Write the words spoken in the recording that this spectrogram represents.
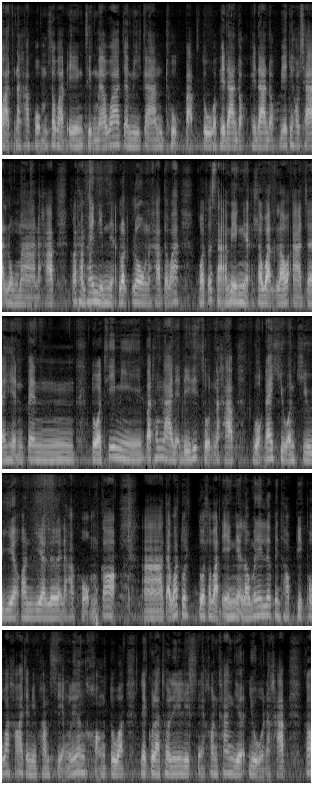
วัสด์นะครับผมสวัสด์เองถึงแม้ว่าจะมีการถูกปรับตัวเพดานดอกเพดานดอกเบี้ยที่เขาชาร์จลงมานะครับก็ทำให้ NIM เนี่ยลดลงนะครับแต่ว่า quarter สามเองเนี่ยสวัสด์เราอาจจะเห็นเป็นตัวที่มี bottom line เนี่ยดีที่สุดนะครับบวกได้ Q on Q year on year เลยนะครับผมก็แต่ว่าตัวตัวสวัสด์เองเนี่ยเราไม่ได้เลือกเป็น top pick เพราะว่าเขาอาจจะมีความเสี่ยงเรื่องของตัว regulatory risk เนี่ยค่อนข้างเยอะอยู่นะครับก็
